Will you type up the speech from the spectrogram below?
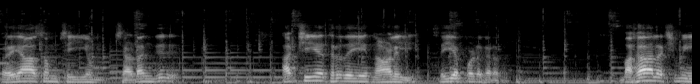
பிரயாசம் செய்யும் சடங்கு அக்ஷய திருதையை நாளில் செய்யப்படுகிறது. மகாலட்சுமி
